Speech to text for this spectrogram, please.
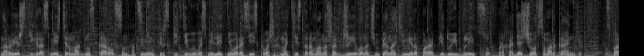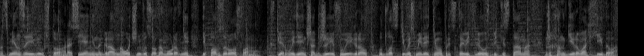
Норвежский гроссмейстер Магнус Карлсон оценил перспективы восьмилетнего российского шахматиста Романа Шакджиева на чемпионате мира по рапиду и блицу, проходящего в Самарканде. Спортсмен заявил, что россиянин играл на очень высоком уровне и по-взрослому. В первый день Шакджиев выиграл у 28-летнего представителя Узбекистана Жахангира Вахидова.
